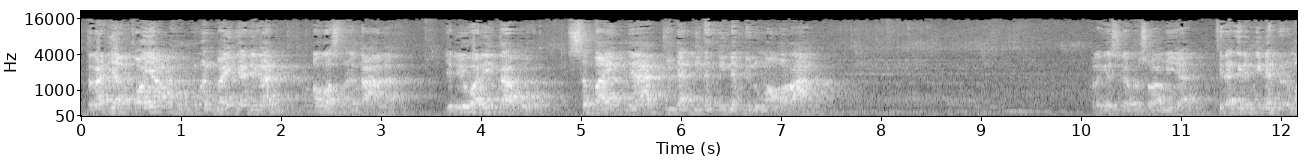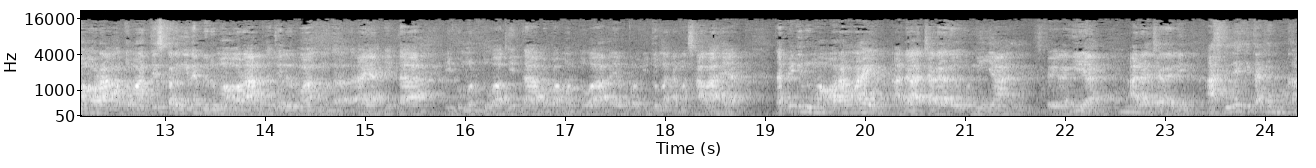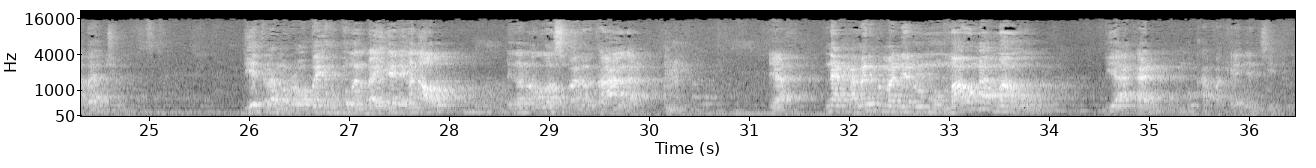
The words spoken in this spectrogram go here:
telah dia koyak hubungan baiknya dengan Allah Subhanahu taala. Jadi wanita Bu, sebaiknya tidak nginep-nginep di rumah orang. Apalagi sudah bersuami ya, tidak nginep-nginep di rumah orang. Otomatis kalau nginep di rumah orang, kecuali rumah eh, ayah kita, ibu mertua kita, bapak mertua, ya itu nggak ada masalah ya. Tapi di rumah orang lain ada acara reunian, sekali lagi ya, ada acara ini. Akhirnya kita akan buka baju. Dia telah merobek hubungan baiknya dengan Allah, dengan Allah Subhanahu Wa Taala. Ya, nah karena di pemandian umum mau nggak mau dia akan membuka pakaiannya di situ.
